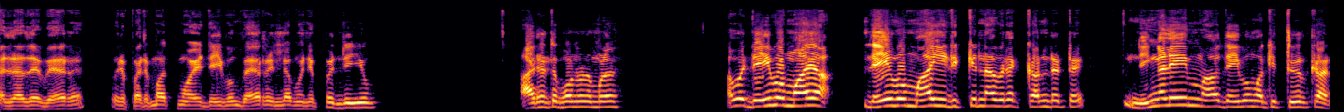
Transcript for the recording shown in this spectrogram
അല്ലാതെ വേറെ ഒരു പരമാത്മാവായ ദൈവം വേറെ ഇല്ല. മുനിപ്പം എന്ത് ചെയ്യും? ആരത്ത് പോകണം നമ്മൾ? അപ്പൊ ദൈവമായ ദൈവമായി ഇരിക്കുന്നവരെ കണ്ടിട്ട് നിങ്ങളെയും ആ ദൈവമാക്കി തീർക്കാൻ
